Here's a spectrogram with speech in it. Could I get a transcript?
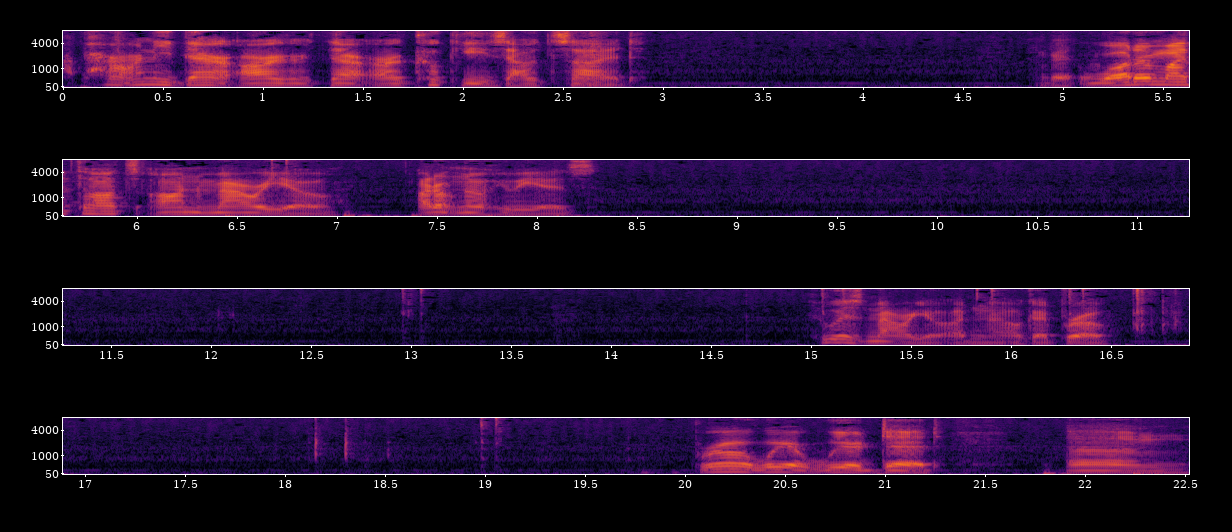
Apparently there are there are cookies outside. Okay, what are my thoughts on Mario? I don't know who he is. Who is Mario? I don't know. Okay, bro. Bro, we're we're dead. Um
